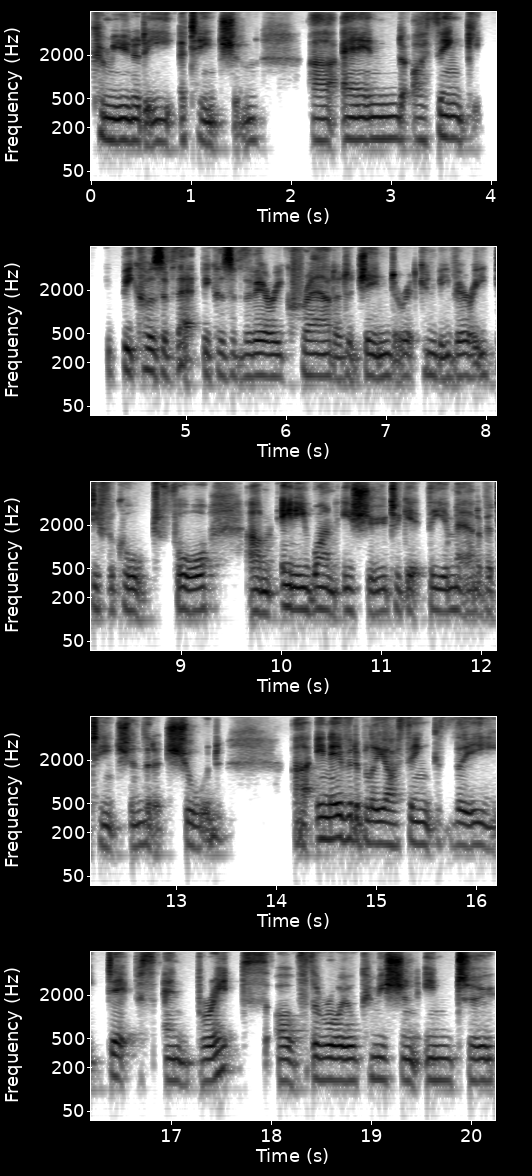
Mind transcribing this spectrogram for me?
community attention. Uh, and I think because of that, because of the very crowded agenda, it can be very difficult for um, any one issue to get the amount of attention that it should. Uh, inevitably, I think the depth and breadth of the Royal Commission into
